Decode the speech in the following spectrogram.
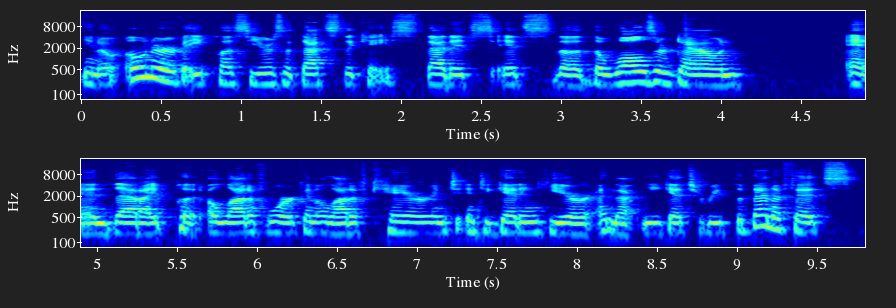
you know owner of eight plus years that that's the case that it's it's the the walls are down and that i put a lot of work and a lot of care into, into getting here and that we get to reap the benefits.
